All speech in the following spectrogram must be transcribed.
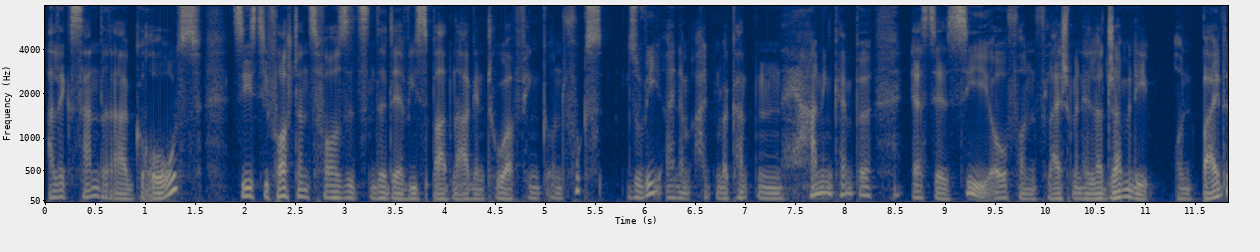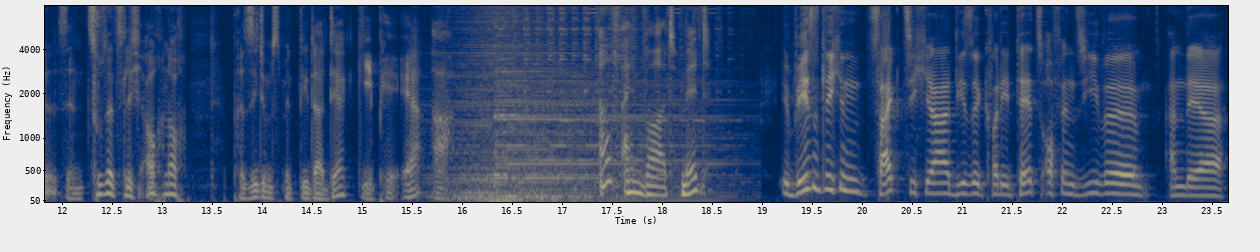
Alexandra Groß. Sie ist die Vorstandsvorsitzende der Wiesbadener Agentur Fink und Fuchs sowie einem alten Bekannten Hanning Kempe. Er ist der CEO von Fleischmann Hiller Germany und beide sind zusätzlich auch noch Präsidiumsmitglieder der GPRA. Auf ein Wort mit Im Wesentlichen zeigt sich ja diese Qualitätsoffensive an der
